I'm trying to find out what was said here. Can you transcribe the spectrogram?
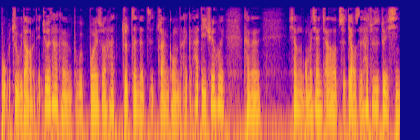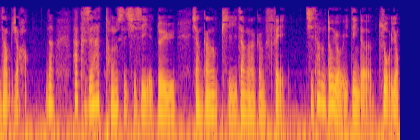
补助到一点，就是他可能不不会说他就真的只专攻哪一个，他的确会可能像我们现在讲到指调式，它就是对心脏比较好。那它可是它同时其实也对于像刚刚脾脏啊跟肺，其实他们都有一定的作用，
